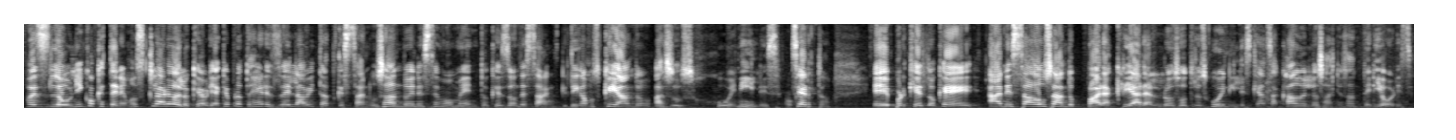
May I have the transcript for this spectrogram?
Pues lo único que tenemos claro de lo que habría que proteger es el hábitat que están usando en este momento, que es donde están, digamos, criando a sus juveniles. ¿cierto? Eh, porque es lo que han estado usando para criar a los otros juveniles que han sacado en los años anteriores.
